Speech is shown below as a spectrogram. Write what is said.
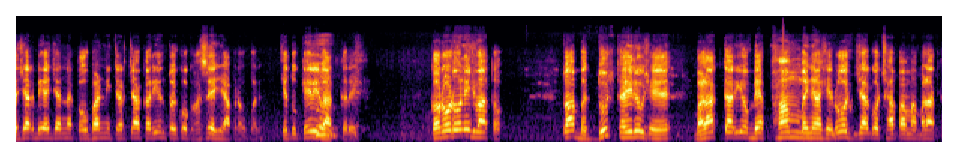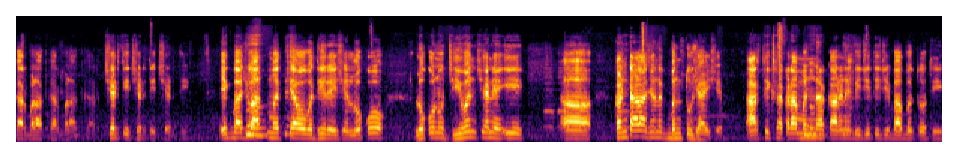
હજાર બે હજાર ના કૌભાંડની ચર્ચા કરીએ ને તો કોઈક હસે છે આપણા ઉપર. કે તું કેવી વાત કરે છે? કરોડોની જ વાતો. તો આ બધું જ થઈ રહ્યું છે. બળાત્કારીઓ બે ફાર્મ બન્યા છે. રોજ જાગો છાપામાં બળાત્કાર બળાત્કાર બળાત્કાર. છેડતી છેડતી છેડતી. એક બાજુ આત્મહત્યાઓ વધી રહી છે. લોકો લોકોનું જીવન છે ને એ કંટાળાજનક બનતું જાય છે. આર્થિક સકડામણના કારણે બીજી ત્રીજી બાબતોથી.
